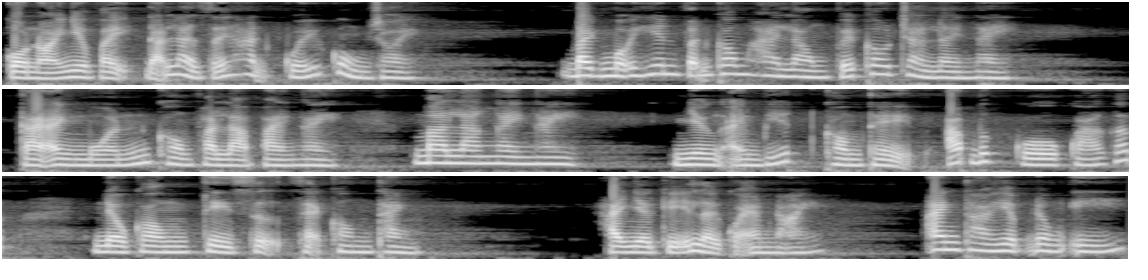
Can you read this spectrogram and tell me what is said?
Cô nói như vậy đã là giới hạn cuối cùng rồi. Bạch Mội Hiên vẫn không hài lòng với câu trả lời này. Cái anh muốn không phải là vài ngày, mà là ngày ngày. Nhưng anh biết không thể áp bức cô quá gấp, nếu không thì sự sẽ không thành. Hãy nhớ kỹ lời của em nói. Anh thỏa hiệp đồng ý,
